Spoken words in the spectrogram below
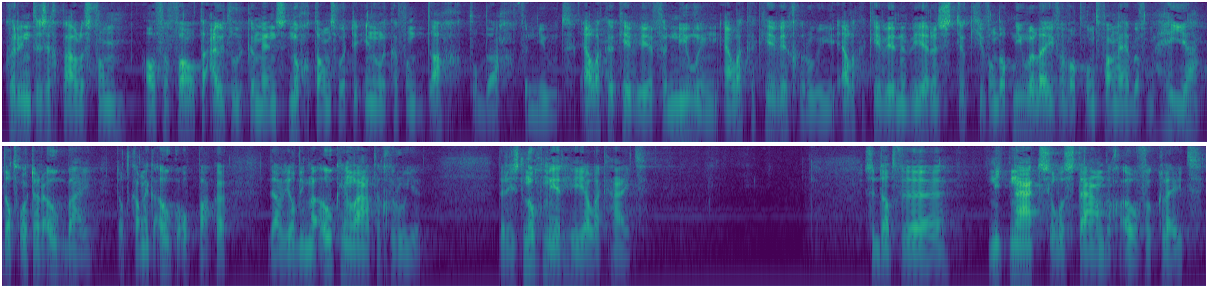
Korinthe zegt Paulus van, al vervalt de uiterlijke mens, nochtans wordt de innerlijke van dag tot dag vernieuwd. Elke keer weer vernieuwing, elke keer weer groei, elke keer weer, weer een stukje van dat nieuwe leven wat we ontvangen hebben. Van, hé hey, ja, dat hoort er ook bij, dat kan ik ook oppakken, daar wil hij me ook in laten groeien. Er is nog meer heerlijkheid. Zodat we niet naakt zullen staan, doch overkleed.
